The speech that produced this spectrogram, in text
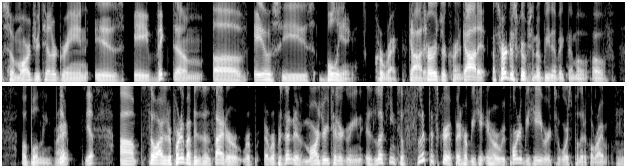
So Marjorie Taylor Greene is a victim of AOC's bullying. Correct. Got it. Courage or cringe. Got it. That's her description of being a victim of of, of bullying, right? Yep. Um, so, as reported by Business Insider, Rep- uh, Representative Marjorie Taylor Greene is looking to flip the script in her beha- in her reported behavior towards political rivals.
